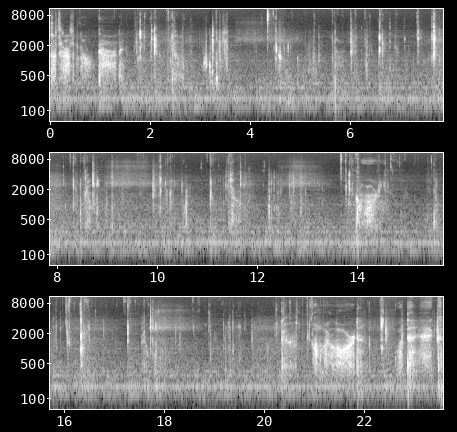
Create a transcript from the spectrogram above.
That's the hospital. God. Come on. Oh my lord. What the heck?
